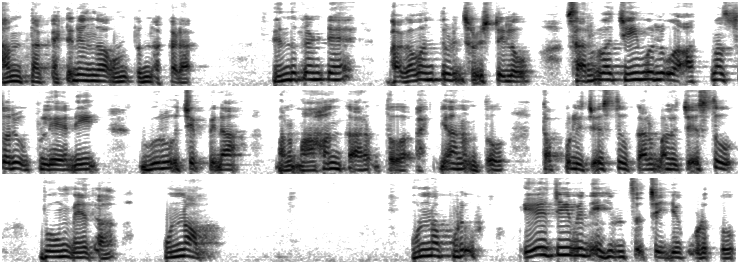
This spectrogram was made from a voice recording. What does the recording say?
అంత కఠినంగా ఉంటుంది అక్కడ. ఎందుకంటే భగవంతుడి సృష్టిలో సర్వజీవులు ఆత్మస్వరూపులే అని గురువు చెప్పిన మనం అహంకారంతో అజ్ఞానంతో తప్పులు చేస్తూ కర్మలు చేస్తూ భూమి మీద ఉన్నాం. ఉన్నప్పుడు ఏ జీవిని హింస చెయ్యకూడదు.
